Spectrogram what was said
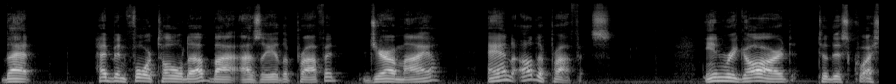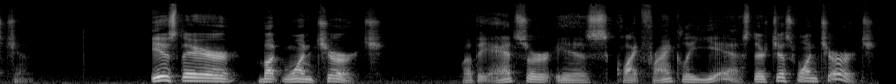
that had been foretold of by Isaiah the prophet, Jeremiah, and other prophets. In regard to this question, is there but one church? Well, the answer is quite frankly yes, there's just one church.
